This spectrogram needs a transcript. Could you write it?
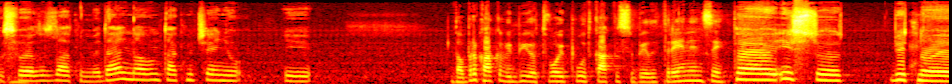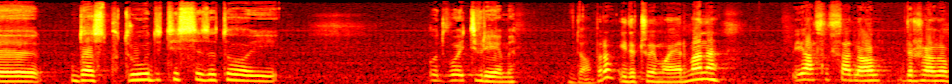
osvojila zlatnu medalju na ovom takmičenju i Dobro, kakav je bio tvoj put, kakvi su bili treninzi? pa isto bitno je dosta potruditi se za to i odvojiti vrijeme. Dobro, i da čujemo Ermana. Ja sam sad na državnom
